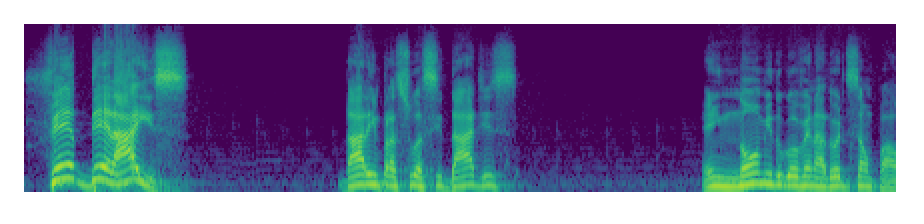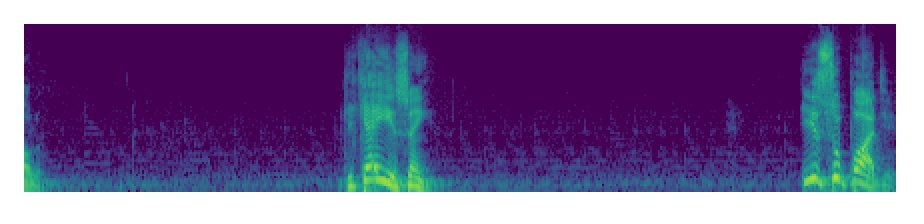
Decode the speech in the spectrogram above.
federais darem para suas cidades em nome do governador de São Paulo. O que, que é isso, hein? Isso pode.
